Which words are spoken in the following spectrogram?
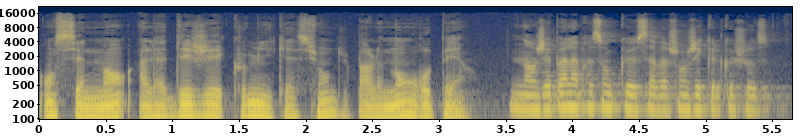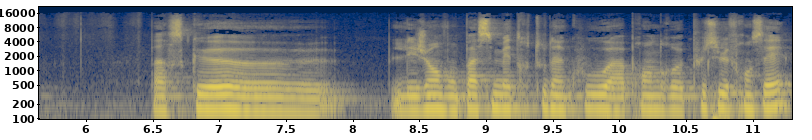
anciennement à la DG Communication du Parlement européen. Non, j'ai pas l'impression que ça va changer quelque chose. Parce que les gens vont pas se mettre tout d'un coup à apprendre plus le français.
